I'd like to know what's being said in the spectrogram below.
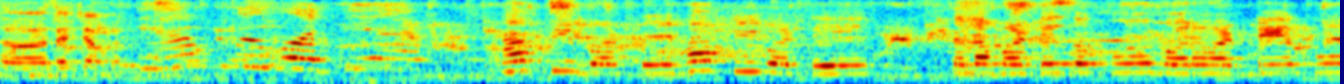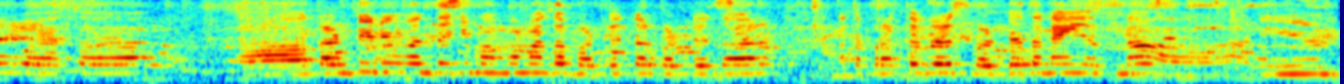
तर त्याच्यामध्ये हॅपी बर्थडे हॅपी बर्थडे त्याला बर्थडेचं खूप बरं वाटते. खूप असं कंटिन्यू म्हणते की मम्मा माझा बड्डे कर बड्डे कर. आता प्रत्येक वेळेस बड्डे तर नाही येत ना. आणि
